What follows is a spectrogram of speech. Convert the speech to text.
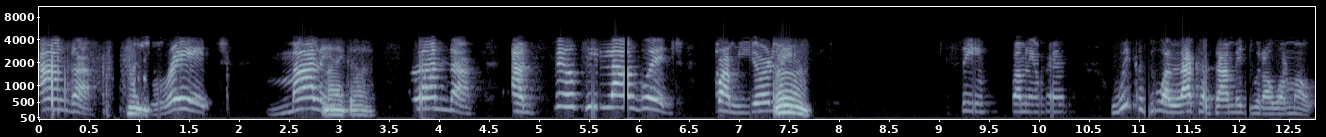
anger, Hmm. rage, malice, slander, and filthy language from your lips. Mm. See, family and friends, we could do a lot of damage with our mouth.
